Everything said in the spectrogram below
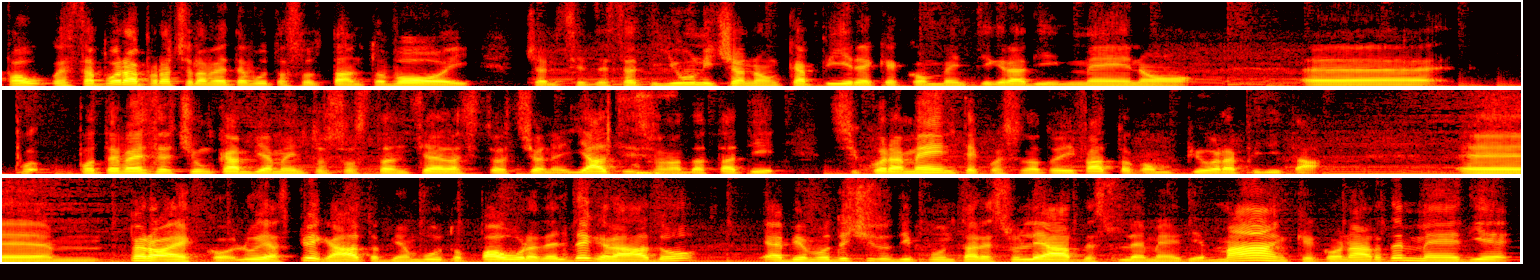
pau- questa paura però ce l'avete avuta soltanto voi, cioè siete stati gli unici a non capire che con 20 gradi in meno eh, po- poteva esserci un cambiamento sostanziale della situazione, gli altri si sono adattati sicuramente, questo è un dato di fatto, con più rapidità. Ehm, però ecco, lui ha spiegato, abbiamo avuto paura del degrado e abbiamo deciso di puntare sulle hard e sulle medie, ma anche con hard e medie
